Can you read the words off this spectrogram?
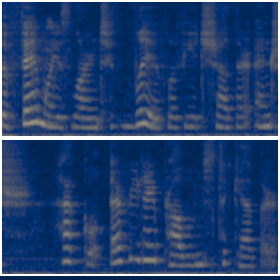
The families learn to live with each other and tackle everyday problems together.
